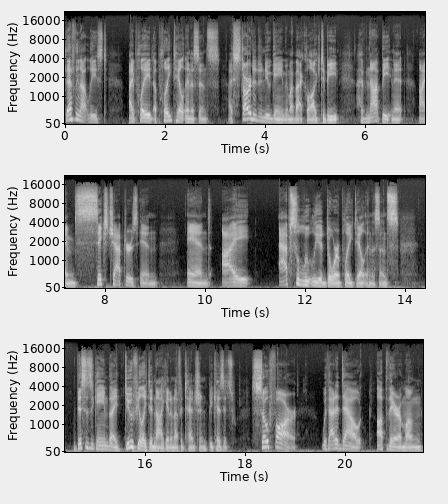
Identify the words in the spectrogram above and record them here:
definitely not least, I played A Plague Tale: Innocence. I started a new game in my backlog to beat. I have not beaten it. I'm six chapters in, and I absolutely adore A Plague Tale: Innocence. This is a game that I do feel like did not get enough attention because it's so far, without a doubt, up there among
